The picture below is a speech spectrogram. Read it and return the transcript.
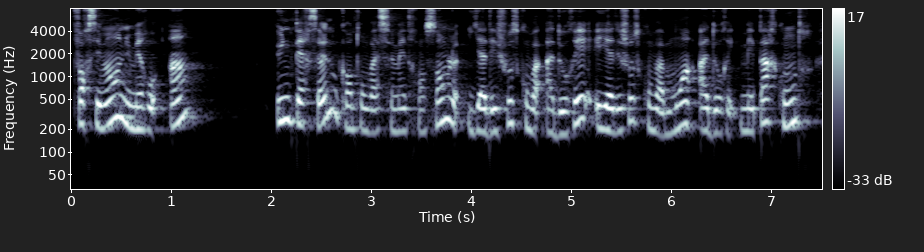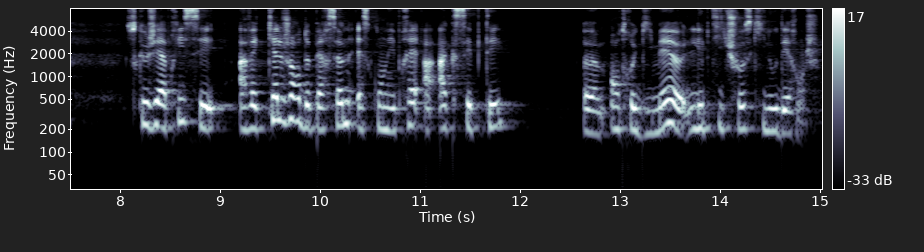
forcément, numéro un, une personne, quand on va se mettre ensemble, il y a des choses qu'on va adorer et il y a des choses qu'on va moins adorer. Mais par contre, ce que j'ai appris, c'est avec quel genre de personne est-ce qu'on est prêt à accepter, euh, entre guillemets, euh, les petites choses qui nous dérangent?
